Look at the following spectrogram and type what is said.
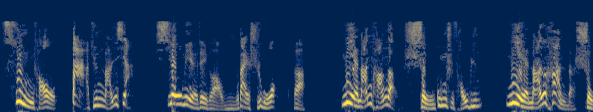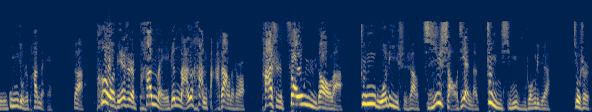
宋朝大军南下，消灭这个五代十国，是吧？灭南唐的首功是曹彬，灭南汉的首功就是潘美，是吧？特别是潘美跟南汉打仗的时候，他是遭遇到了中国历史上极少见的重型武装力量，就是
